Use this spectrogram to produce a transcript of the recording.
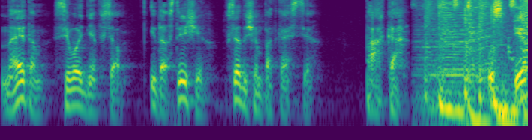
На этом сегодня все. И до встречи в следующем подкасте. Пока. Успех.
